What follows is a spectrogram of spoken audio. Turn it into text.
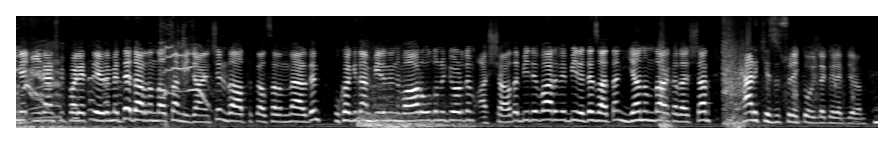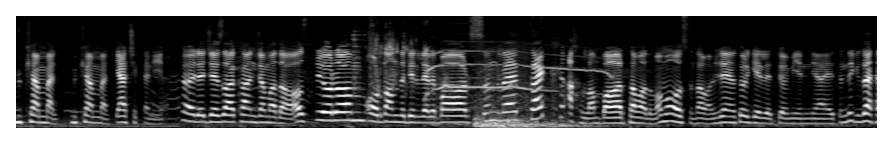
yine iğrenç bir palet devrimi Dedar'dan da atamayacağın için rahatlıkla hasarını verdim. Hook'a giden birinin var olduğunu gördüm. Aşağıda biri var ve biri de zaten yanımda arkadaşlar. Herkesi sürekli oyunda görebiliyorum. Mükemmel, mükemmel. Gerçekten iyi. Şöyle ceza kancama da asıyorum. Oradan da birileri bağırsın ve tak. Ah lan bağırtamadım ama olsun tamam. Jeneratörü geriletiyorum yeni nihayetinde. Güzel.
